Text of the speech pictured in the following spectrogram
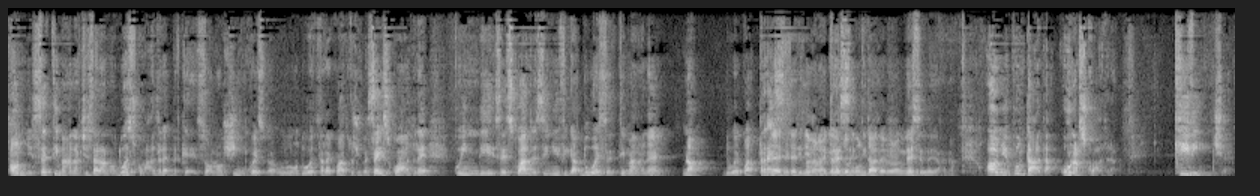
ogni settimana ci saranno due squadre, perché sono 5, 1, 2, 3, 4, 5, 6 squadre, quindi 6 squadre significa due settimane, no, due, qua, tre, Tre settimane, settimane, tre puntate per ogni- tre settimane. Ogni puntata una squadra. Chi vince?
